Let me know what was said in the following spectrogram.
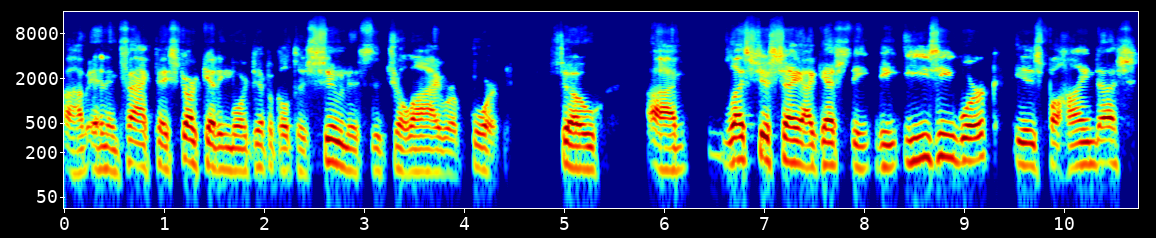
Uh, and in fact, they start getting more difficult as soon as the July report. So uh, let's just say, I guess the, the easy work is behind us.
